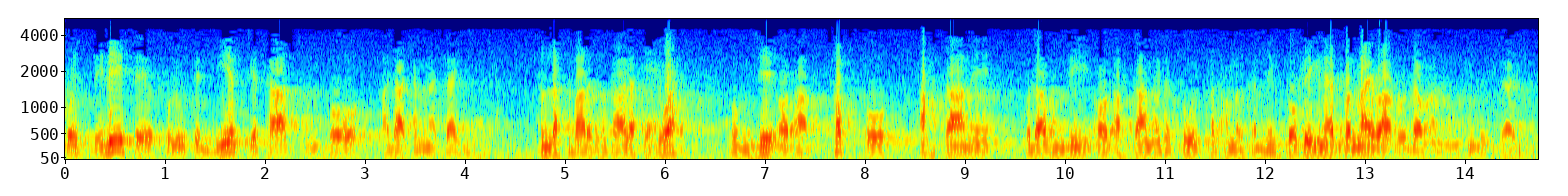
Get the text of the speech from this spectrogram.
خوش دلی سے، خلوص نیت کے ساتھ ان کو ادا کرنا چاہیے۔ اللہ تبارک و تعالیٰ سے دعا ہے۔ تو مجھے اور آپ سب کو احکام خدا بندی اور احکام رسول پر عمل کرنے کی توفیق فرمائے واپس الحمد للہ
